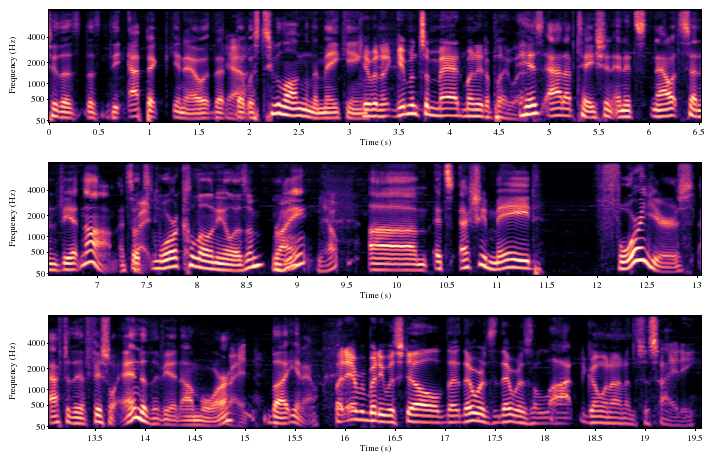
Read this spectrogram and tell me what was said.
to the the, the epic, you know, that, Yeah. that was too long in the making Giving it, giving some mad money to play with. his adaptation, and it's now it's set in Vietnam, and so it's more colonialism, right? Yep. Um, it's actually made four years after the official end of the Vietnam War, Right. But you know, But everybody was still there. there Was there was a lot going on in society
